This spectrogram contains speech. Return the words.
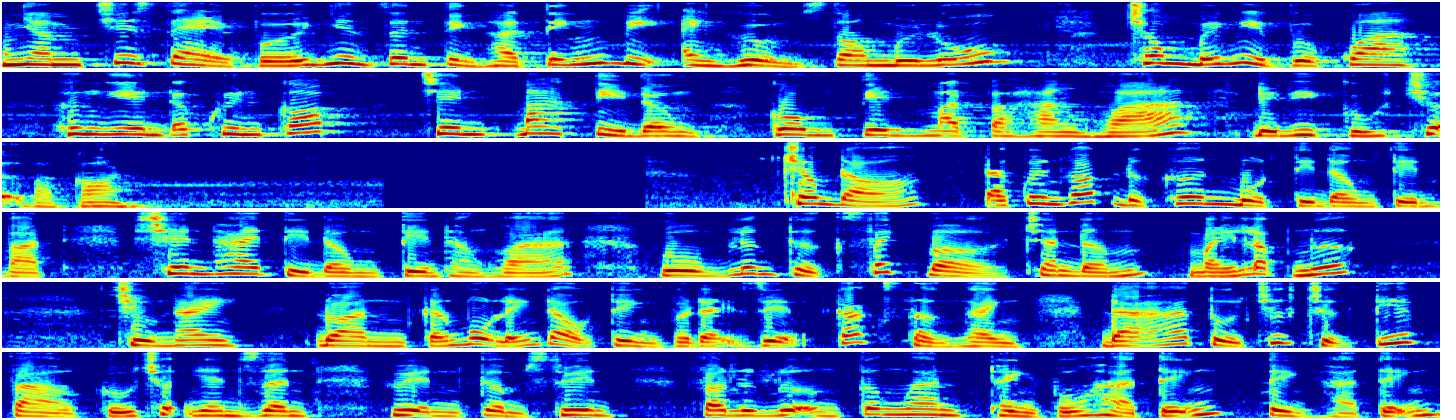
Nhằm chia sẻ với nhân dân tỉnh Hà Tĩnh bị ảnh hưởng do mưa lũ, trong mấy ngày vừa qua, Hưng Yên đã quyên góp trên 3 tỷ đồng gồm tiền mặt và hàng hóa để đi cứu trợ bà con. Trong đó đã quyên góp được hơn 1 tỷ đồng tiền mặt, trên 2 tỷ đồng tiền hàng hóa gồm lương thực, sách vở, chăn đấm, máy lọc nước. Chiều nay, đoàn cán bộ lãnh đạo tỉnh và đại diện các sở ngành đã tổ chức trực tiếp vào cứu trợ nhân dân huyện Cẩm Xuyên và lực lượng công an thành phố Hà Tĩnh, tỉnh Hà Tĩnh.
